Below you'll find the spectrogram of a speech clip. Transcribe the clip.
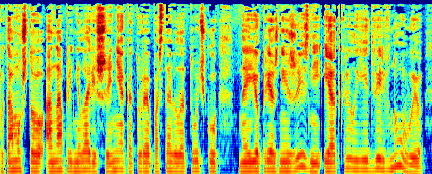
Потому что она приняла решение, которое поставило точку на ее прежней жизни и открыло ей дверь в новую –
